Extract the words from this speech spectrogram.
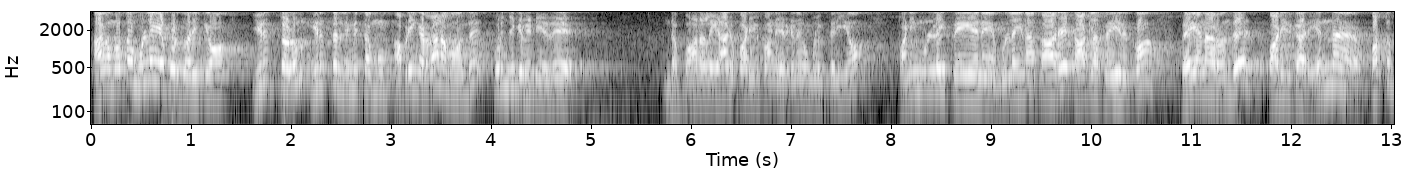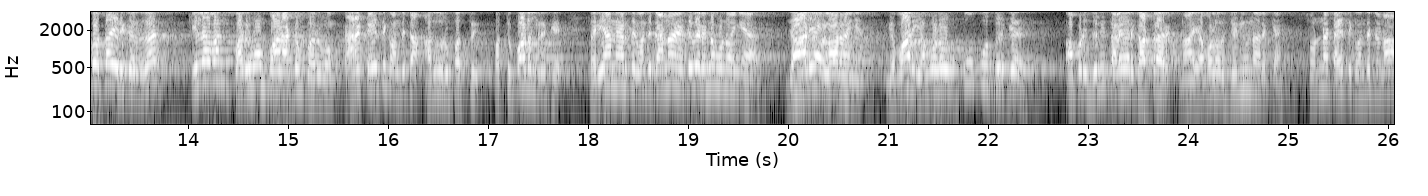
ஆக மொத்தம் முல்லையை பொறுத்த வரைக்கும் இருத்தலும் இருத்தல் நிமித்தமும் அப்படிங்கிறதா நம்ம வந்து புரிஞ்சுக்க வேண்டியது. இந்த பாடலை யார் பாடியிருப்பான்னு ஏற்கனவே உங்களுக்கு தெரியும். பனிமுல்லை பேயனே. முல்லைனா காடு காட்டில் பேய் இருக்கும். பேயனார் வந்து பாடியிருக்காரு. என்ன பத்து பத்தா இருக்கிறதுல கிழவன் பருவம் பாராட்டும் பருவம். கரெக்ட் டயத்துக்கு வந்துட்டான். அது ஒரு பத்து பத்து பாடல் இருக்கு. சரியான நேரத்துக்கு வந்துட்டான்னா ரெண்டு பேரும் என்ன பண்ணுவாங்க? ஜாலியாக விளாடுறாங்க. இங்கே பாரு எவ்வளவு பூ பூத்து இருக்கு அப்படின்னு சொல்லி தலைவர் காட்டுறாரு. நான் எவ்வளவு ஜெனியூனாக இருக்கேன். சொன்ன டயத்துக்கு வந்துட்டேனா?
